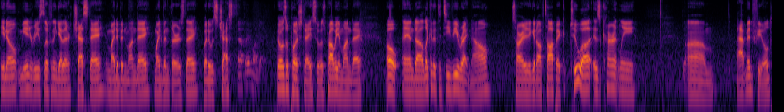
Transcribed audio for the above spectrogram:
you know me and reese lifting together chest day it might have been monday might have been thursday but it was chest FA Monday. It was a push day, so it was probably a Monday. Oh, and uh, looking at the TV right now, sorry to get off topic. Tua is currently um, at midfield.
